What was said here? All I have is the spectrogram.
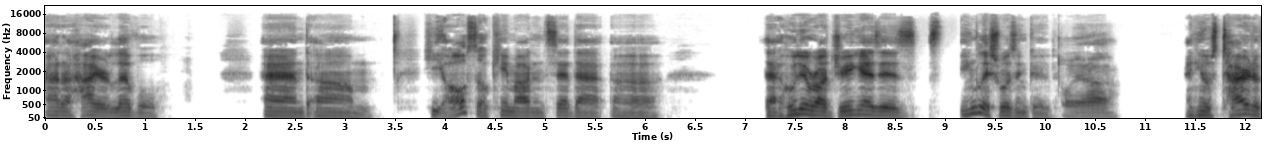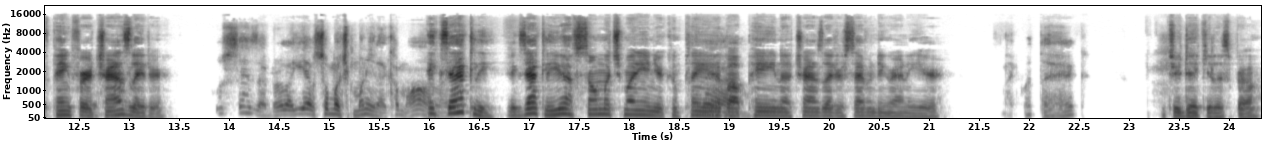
at a higher level. And um, he also came out and said that uh, that Julio Rodriguez's English wasn't good, Oh yeah. and he was tired of paying for a translator. Who says that, bro? Like you have so much money. Like, come on. like- Exactly, exactly. You have so much money, and you're complaining Yeah. about paying a translator seventy grand a year. Like, what the heck? It's ridiculous, bro.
